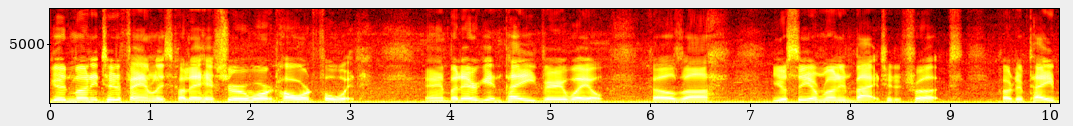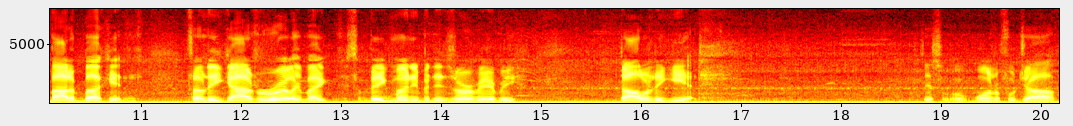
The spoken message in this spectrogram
good money to the families because they have sure worked hard for it. And But they're getting paid very well because uh, you'll see them running back to the trucks because they're paid by the bucket. And some of these guys really make some big money, but they deserve every dollar they get. A wonderful job.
